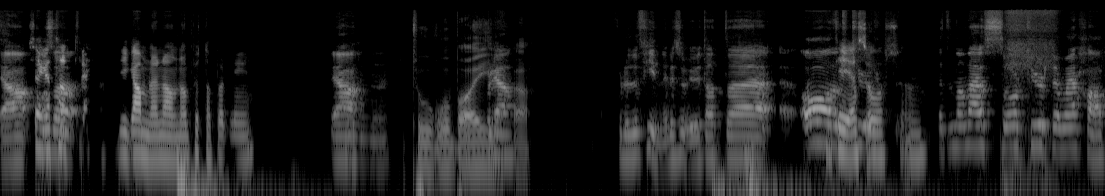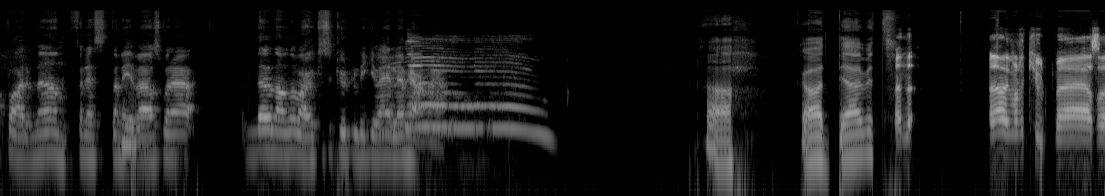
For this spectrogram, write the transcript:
Ja, Så jeg har altså, tatt vekk de gamle navnene og putta på de nye. ja, Mm. Toro Boy. Fordi Ja. fordi du finner liksom ut at uh, Å, Det er kult. så kult! Dette navnet er så kult, det må jeg ha på armen for resten av livet. Og så bare Det navnet var jo ikke så kult likevel. Jeg fjerner det. Ah, God damn it. Men Men det var kult med altså,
